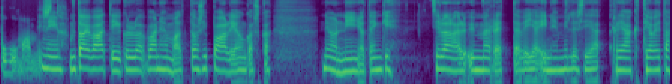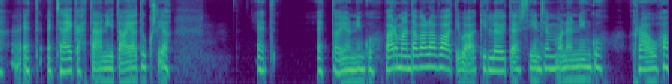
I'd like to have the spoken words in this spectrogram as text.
puhumaan mistä. Niin, mutta toi vaatii kyllä vanhemmalta tosi paljon, koska ne on niin jotenkin sillä lailla ymmärrettäviä inhimillisiä reaktioita, että, että se eikähtää niitä ajatuksia. Että, että toi on niin kuin varmaan tavallaan vaativaakin löytää siinä semmoinen niin kuin rauha.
